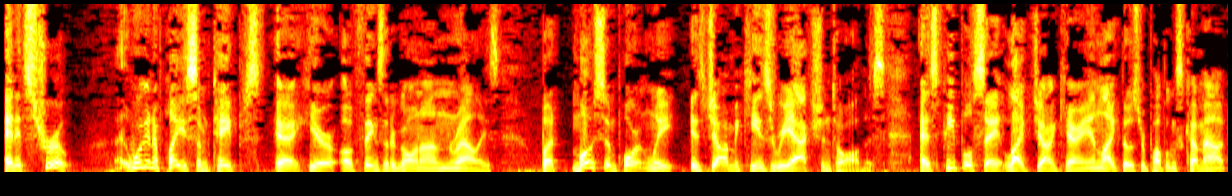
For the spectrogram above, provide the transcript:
And it's true. We're going to play some tapes uh, here of things that are going on in rallies. But most importantly is John McCain's reaction to all this. As people say, like John Kerry and like those Republicans come out,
